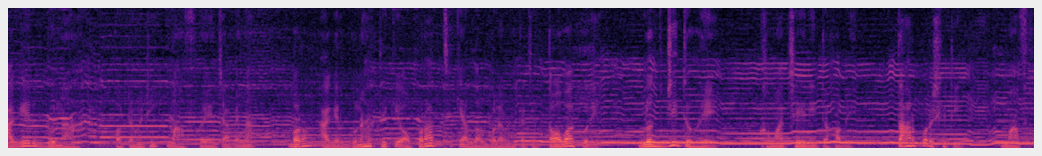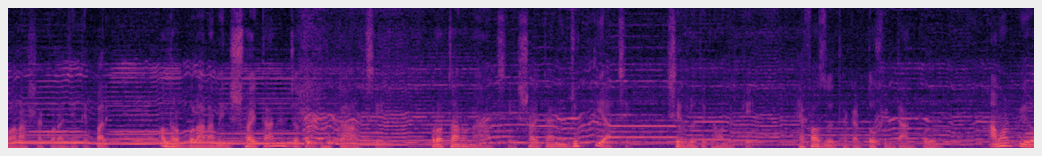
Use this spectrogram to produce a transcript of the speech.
আগের গুণা অটোমেটিক মাফ হয়ে যাবে না। বরং আগের গুনাহ থেকে, অপরাধ থেকে আল্লাহ বলে আমার কাছে তবা করে লজ্জিত হয়ে ক্ষমা চেয়ে নিতে হবে। তারপরে সেটি মাফ হওয়ার আশা করা যেতে পারে। আল্লাহ রব্বুল আলমিন শয়তানের যত ধোকা আছে, প্রতারণা আছে শয়তানের যুক্তি আছে, সেগুলো থেকে আমাদেরকে হেফাজতে থাকার তৌফিক দান করুন। আমার প্রিয়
